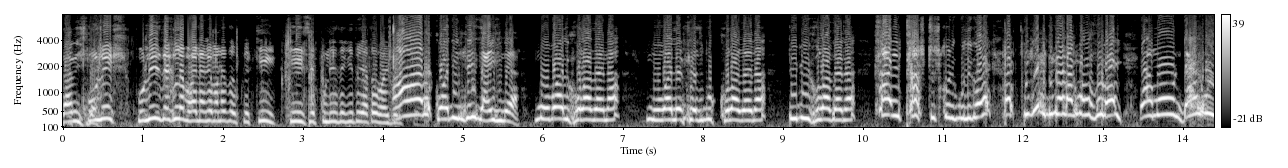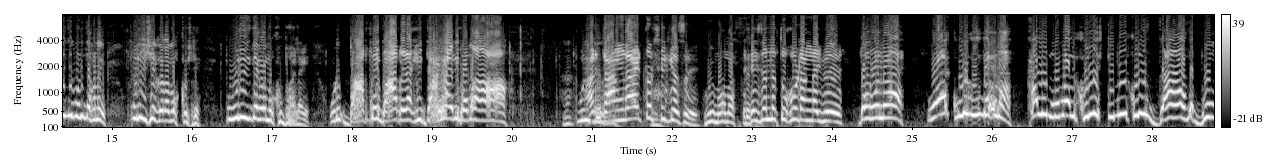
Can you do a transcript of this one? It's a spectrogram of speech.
জানিস। পুলিশ পুলিশ দেখলে ভয় লাগে মানে তো কি কি হয়েছে পুলিশ দেখি তুই এত ভয়? আর কয়দিন থেকে জানিস না মোবাইল খোলা যায় না মোবাইলের ফেসবুক খোলা যায় না টিভি খোলা যায় না খালি ঠাস ঠুস করে গুলি করে আর টিকে ভাই। এমন হয়েছে বলে যখন পুলিশে কথা মুখ কইছে পুলিশ দেখলে আমার খুব ভয় লাগে। ওরে বাপ এরা কি ডাঙ্গারি বাবা? পুলিশ আর ডাঙ্গায় তো ঠিক আছে। হুই মামা সেই জন্য তোকেও ডাঙ্গাইবে। দেখো না ও কোনো কিছু দেখো না। খালি মোবাইল খুলিস টিভি খুলিস যা আছে বুম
